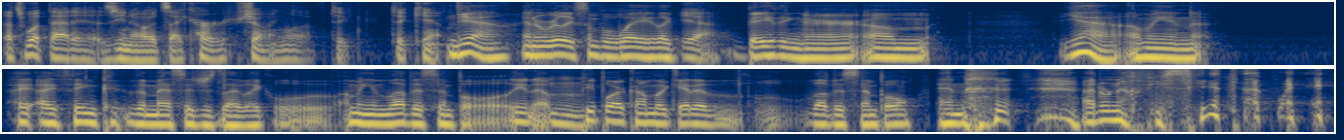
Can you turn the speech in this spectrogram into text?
that's what that is. You know, it's like her showing love to to Kim. yeah, in a really simple way, like Yeah. bathing her. Um, yeah, I mean, I, I think the message is that like, I mean, love is simple. You know, Mhm. people are complicated. Love is simple, and I don't know if you see it that way,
